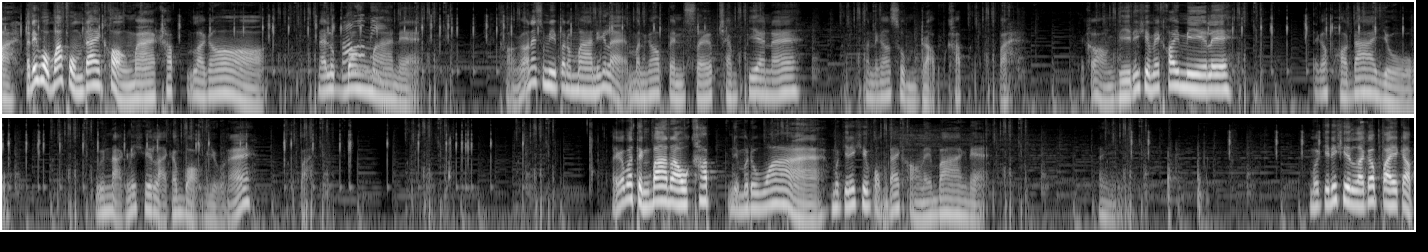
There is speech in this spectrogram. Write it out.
มาตอนนี้ผมว่าผมได้ของมาครับ แล้วก็ได้ลูกบ้องมาเนี่ย ของก็น่าจะมีประมาณนี้แหละ มันก็เป็นเซิร์ฟแชมเปี้ยนนะ มันก็สุ่มดรอปครับไปของดีนี่คือไม่ค่อยมีเลย แต่ก็พอได้อยู่ปืนหนักนี่คือหลายกระบอกอยู่นะไปแล้วก็มาถึงบ้านเราครับ เดี๋ยวมาดูว่าเมื่อกี้นี่คือผมได้ของอะไรบ้างเนี่ยนี่ เมื่อกี้นี่คือเราก็ไปกับ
